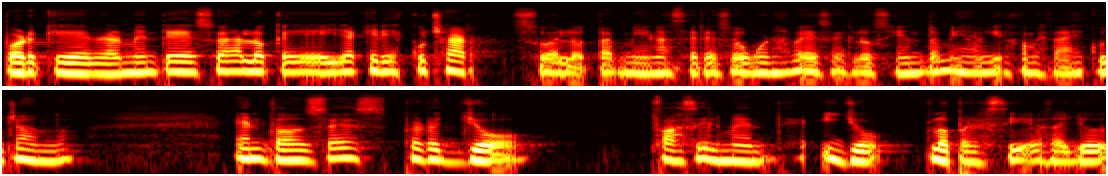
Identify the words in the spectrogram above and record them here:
porque realmente eso era lo que ella quería escuchar. Suelo también hacer eso algunas veces, lo siento mis amigos que me están escuchando. Entonces, pero yo fácilmente, y yo lo percibí, o sea, yo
